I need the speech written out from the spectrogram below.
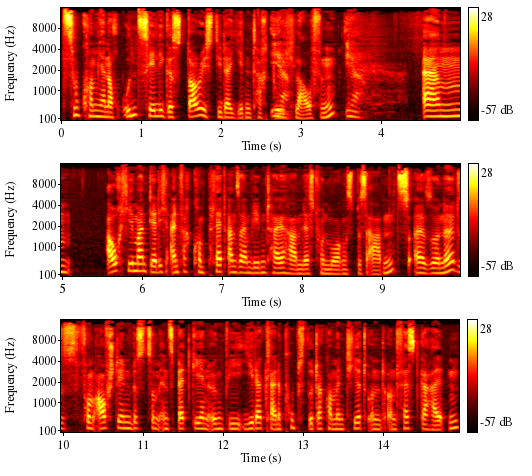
Dazu kommen ja noch unzählige Stories, die da jeden Tag ja. durchlaufen. Ja. Ähm, auch jemand, der dich einfach komplett an seinem Leben teilhaben lässt von morgens bis abends. Also ne, das vom Aufstehen bis zum ins Bett gehen irgendwie jeder kleine Pups wird da kommentiert und und festgehalten.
